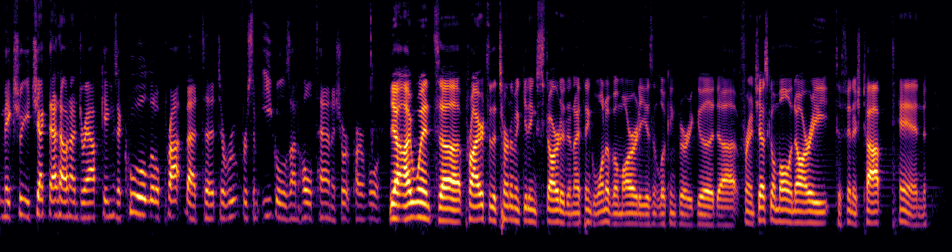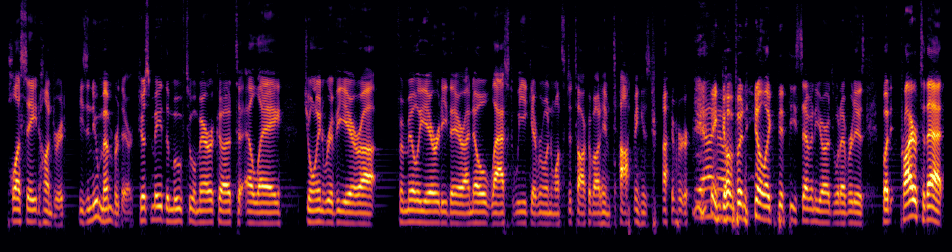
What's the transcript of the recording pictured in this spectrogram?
make sure you check that out on DraftKings. A cool little prop bet to, to root for some Eagles on hole 10, a short par 4. Yeah, I went uh, prior to the tournament getting started, and I think one of them already isn't looking very good. Uh, Francesco Molinari to finish top 10 plus 800. He's a new member there. Just made the move to America, to LA, joined Riviera. Familiarity there. I know last week everyone wants to talk about him topping his driver Yeah, and going, you know, like 50, 70 yards, whatever it is. But prior to that,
